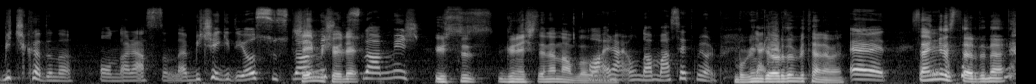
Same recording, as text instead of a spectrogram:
biç kadını onlar aslında. Biçe gidiyor süslenmiş Şey mi şöyle- süslenmiş. Üstsüz güneşlenen ablalar. Hayır hayır ondan bahsetmiyorum. Bugün Yani- gördüm bir tane ben. Evet. Sen gösterdin ha.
